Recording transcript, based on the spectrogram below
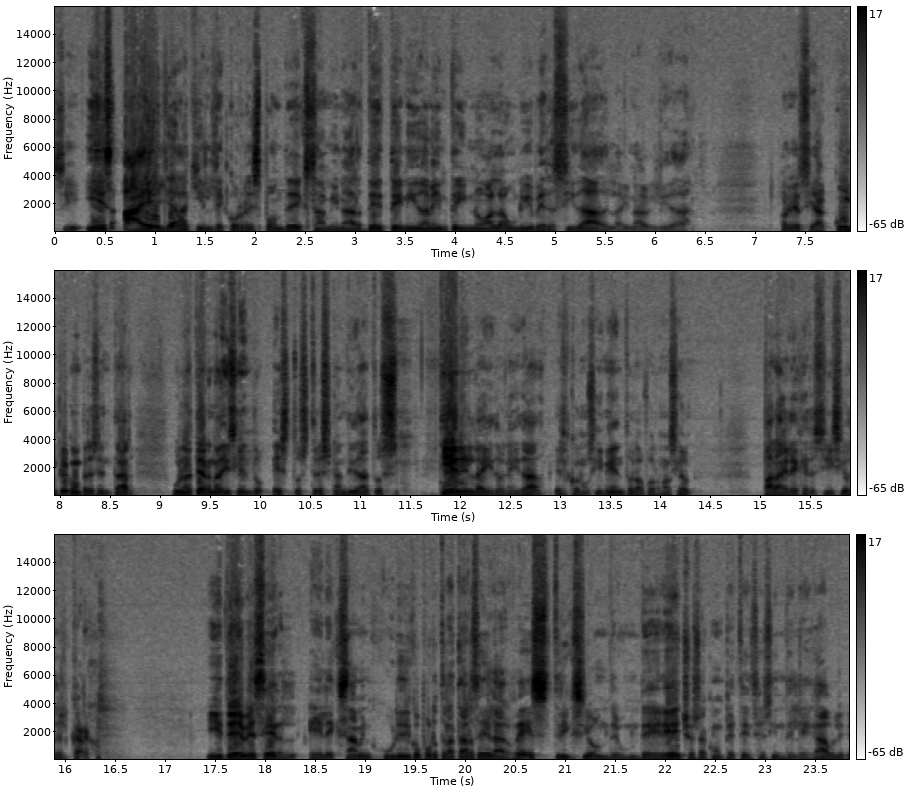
¿sí? y es a ella a quien le corresponde examinar detenidamente y no a la universidad la inhabilidad. La universidad cumple con presentar una terna diciendo estos tres candidatos tienen la idoneidad, el conocimiento, la formación para el ejercicio del cargo. Y debe ser el examen jurídico por tratarse de la restricción de un derecho, esa competencia es indelegable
